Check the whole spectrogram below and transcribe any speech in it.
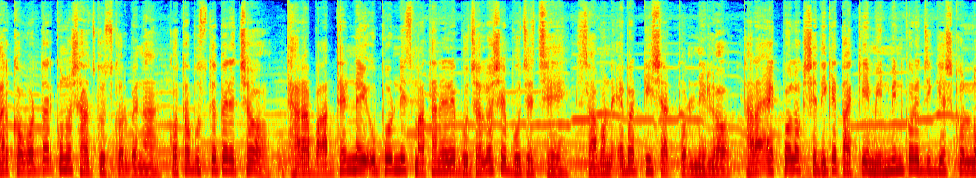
আর খবরদার কোনো সাজগুজ করবে না। কথা বুঝতে পেরেছ? ধারা বাধ্যের নেই, উপর নিচ মাথা নেড়ে বুঝালো, সে বুঝেছে। শ্রাবণ এবার টি শার্ট পরে নিল। ধারা এক পলক সেদিকে তাকিয়ে মিনমিন করে জিজ্ঞেস করল,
